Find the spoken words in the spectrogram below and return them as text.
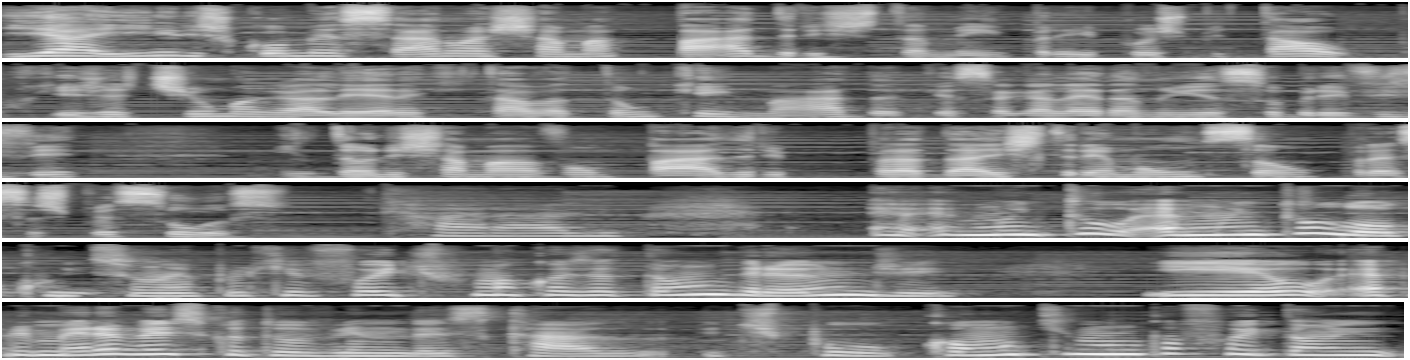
E aí eles começaram a chamar padres também para ir pro hospital, porque já tinha uma galera que estava tão queimada que essa galera não ia sobreviver. Então eles chamavam padre para dar extrema unção para essas pessoas. Caralho. É, é muito, é muito louco isso, né? Porque foi, tipo, uma coisa tão grande. E eu, é a primeira vez que eu tô ouvindo desse caso. E, tipo, como que nunca foi tão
